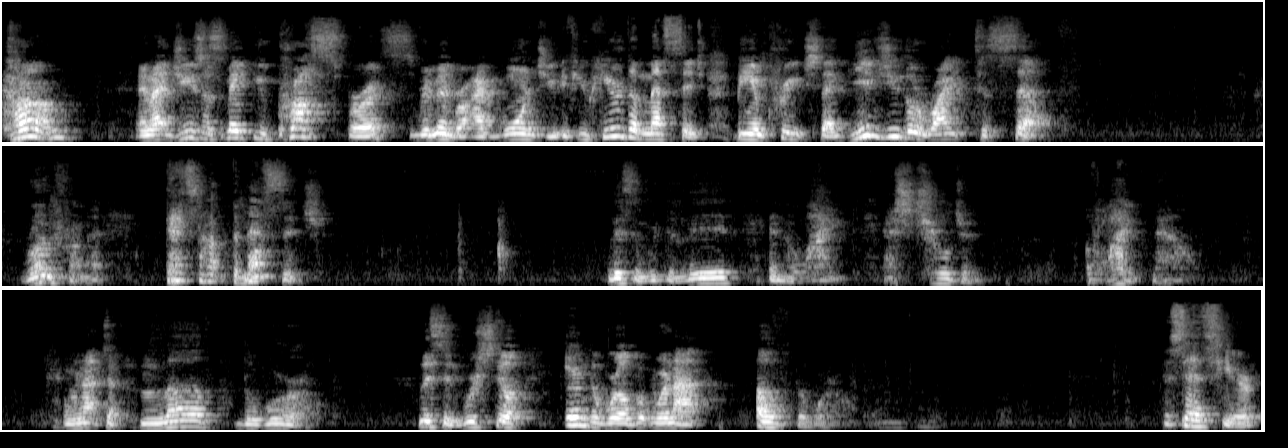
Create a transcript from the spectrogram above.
come and let Jesus make you prosperous. Remember, I've warned you if you hear the message being preached that gives you the right to self, run from it. That's not the message. Listen, we're to live in the light as children of light now. And we're not to love the world. Listen, we're still in the world, but we're not of the world. It says here,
